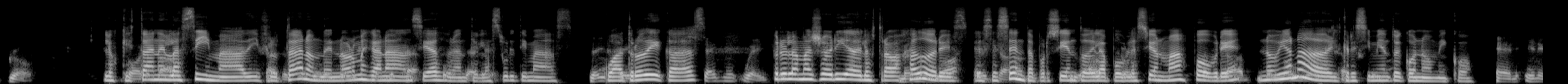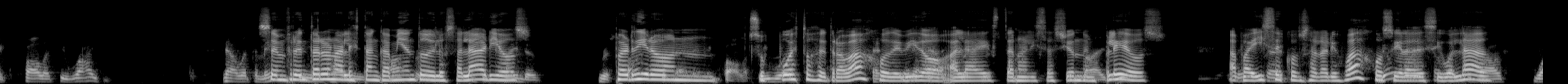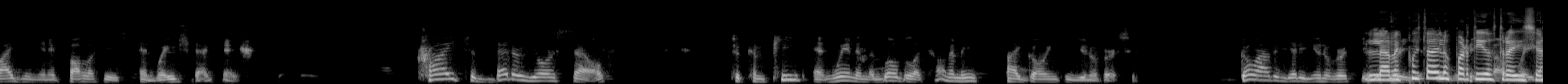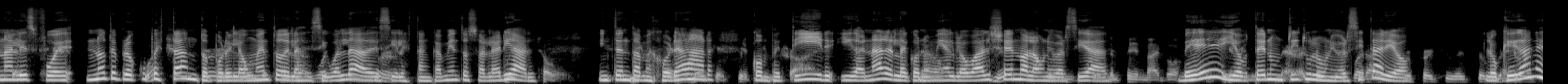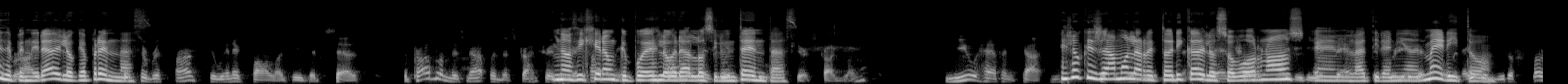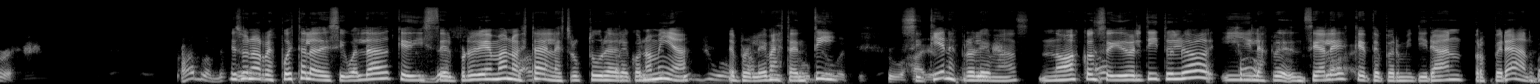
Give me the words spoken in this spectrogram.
Los que están en la cima disfrutaron de enormes ganancias durante las últimas cuatro décadas, pero la mayoría de los trabajadores, el 60% de la población más pobre, no vio nada del crecimiento económico. Se enfrentaron al estancamiento de los salarios, Perdieron sus puestos de trabajo debido a la externalización de empleos a países con salarios bajos y a la desigualdad. Try to better yourself to compete and win in the global economy by going to university. La respuesta de los partidos tradicionales fue, no te preocupes tanto por el aumento de las desigualdades y el estancamiento salarial. Intenta mejorar, competir y ganar en la economía global yendo a la universidad. Ve y obtén un título universitario. Lo que ganes dependerá de lo que aprendas. Nos dijeron que puedes lograrlo si lo intentas. Es lo que llamo la retórica de los sobornos en la tiranía del mérito. Es una respuesta a la desigualdad que dice el problema no está en la estructura de la economía, el problema está en ti. Si tienes problemas, no has conseguido el título y las credenciales que te permitirán prosperar.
